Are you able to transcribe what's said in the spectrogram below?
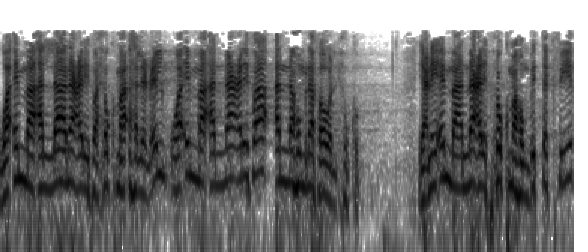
وإما أن لا نعرف حكم أهل العلم وإما أن نعرف أنهم نفوا الحكم. يعني إما أن نعرف حكمهم بالتكفير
